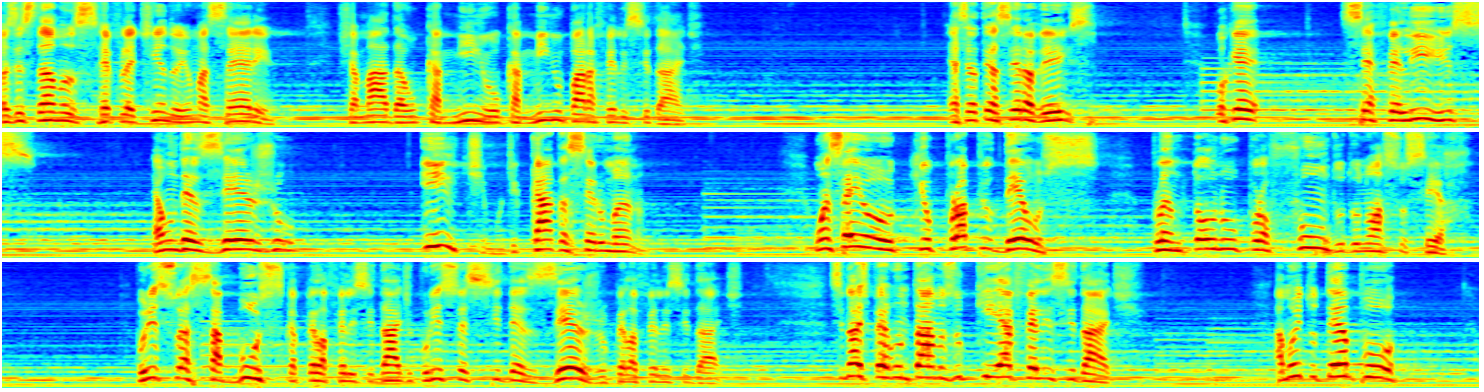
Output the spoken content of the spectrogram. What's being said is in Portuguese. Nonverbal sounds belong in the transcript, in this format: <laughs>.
Nós estamos refletindo em uma série chamada O Caminho, o Caminho para a Felicidade. Essa é a terceira vez, porque ser feliz é um desejo íntimo de cada ser humano, um anseio que o próprio Deus plantou no profundo do nosso ser. Por isso, essa busca pela felicidade, por isso, esse desejo pela felicidade. Se nós perguntarmos o que é felicidade, há muito tempo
